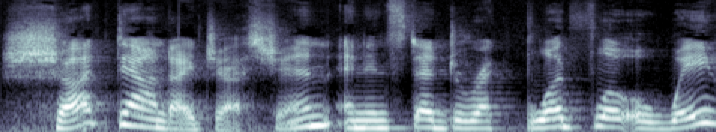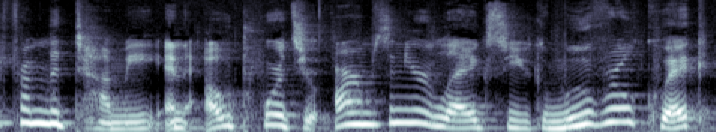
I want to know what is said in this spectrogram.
shut down digestion and instead direct blood flow away from the tummy and out towards your arms and your legs so you can move real quick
